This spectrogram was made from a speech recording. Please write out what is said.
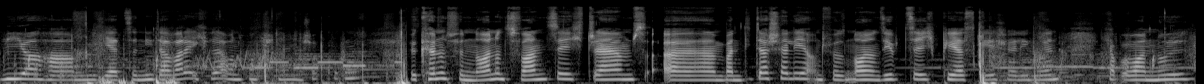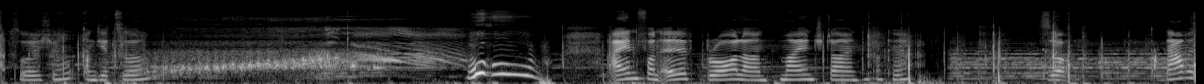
Wir haben jetzt Nita. Warte, ich will aber noch mal schnell in den Shop gucken. Wir können uns für 29 Gems äh, Bandita Shelly und für 79 PSG Shelly holen. Ich habe aber null solche. Und jetzt so. Wuhu! Ein von elf Brawlern. Meilenstein. Okay. So. Damit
